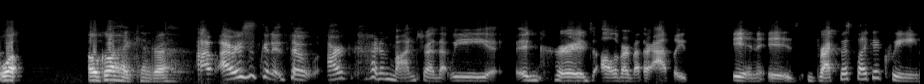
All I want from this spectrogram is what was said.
Well, oh, go ahead, Kendra. I, I was just gonna. So our kind of mantra that we encourage all of our mother athletes in is breakfast like a queen,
